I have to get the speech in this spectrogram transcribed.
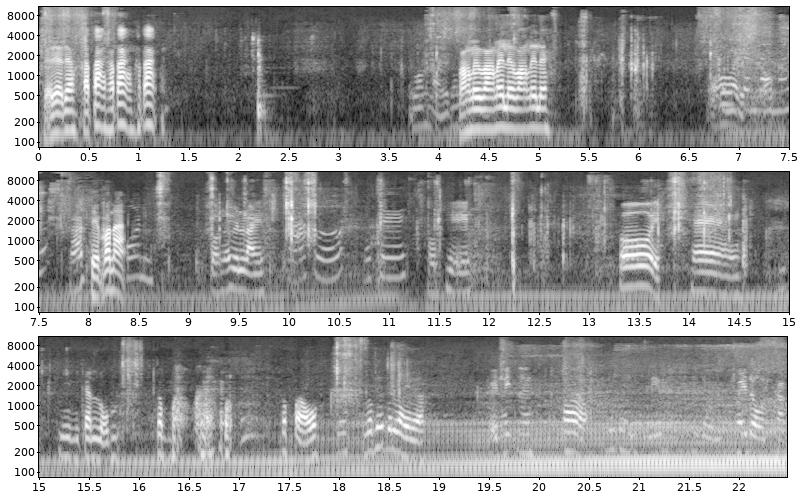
เดี๋ยวเดี๋ยวเดี๋ยวขาตั้งขาตั้งขาตั้งวางไหนวางเลยวางเลยเลยวางเลยเลยโอ้ยเจ็บป่ะน่ะคนตอนไม่เป็นไรขาเขอโอเคโอเคโอ้ยแห้งนี่มีการล้มกระเป๋ากระเป๋าแล้วไม่เป็นไรเหรอเป็นนิดนึงพ่อไม่โดนครับ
